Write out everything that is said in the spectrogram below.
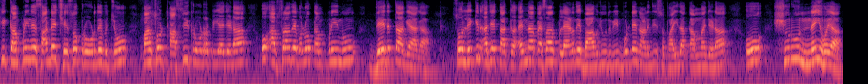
ਕਿ ਕੰਪਨੀ ਨੇ 650 ਕਰੋੜ ਦੇ ਵਿੱਚੋਂ 588 ਕਰੋੜ ਰੁਪਈਆ ਜਿਹੜਾ ਉਹ ਅਫਸਰਾਂ ਦੇ ਵੱਲੋਂ ਕੰਪਨੀ ਨੂੰ ਦੇ ਦਿੱਤਾ ਗਿਆਗਾ। ਸੋ ਲੇਕਿਨ ਅਜੇ ਤੱਕ ਇੰਨਾ ਪੈਸਾ ਲੈਣ ਦੇ ਬਾਵਜੂਦ ਵੀ ਬੁੱਢੇ ਨਾਲੇ ਦੀ ਸਫ਼ਾਈ ਦਾ ਕੰਮ ਹੈ ਜਿਹੜਾ, ਉਹ ਸ਼ੁਰੂ ਨਹੀਂ ਹੋਇਆ।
